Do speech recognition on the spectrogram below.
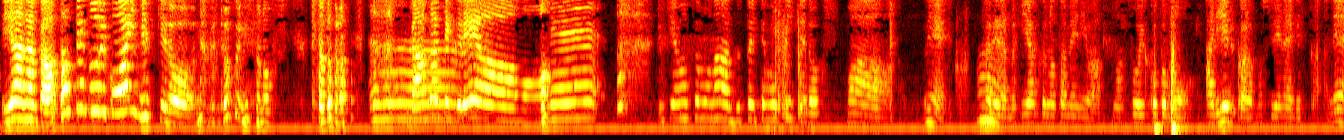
いや、なんか当たってそうで怖いんですけど、なんか特にその、チャドラ、頑張ってくれよ、もねう。いけまスもな、ずっといてほしいけど、まあ、ねうん彼らの飛躍のためには、まあそういうこともあり得るからもしれないですからね。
